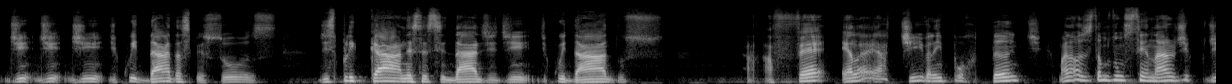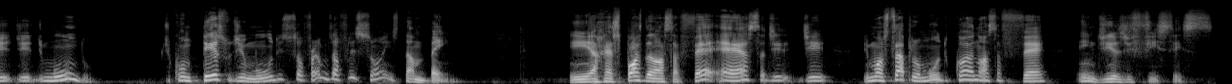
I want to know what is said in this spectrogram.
de, de, de, de cuidar das pessoas, de explicar a necessidade de, de cuidados. A, a, fé, ela é ativa, ela é importante, mas nós estamos num cenário de, de, de, de mundo, de contexto de mundo e sofremos aflições também. E a resposta da nossa fé é essa de, de, de mostrar para o mundo qual é a nossa fé em dias difíceis.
